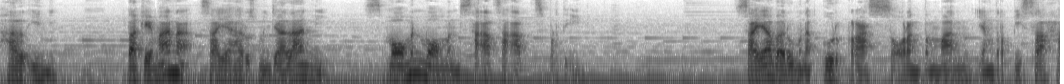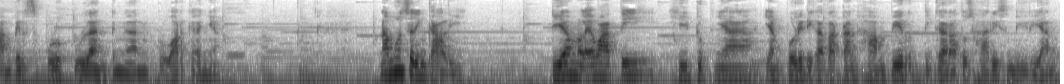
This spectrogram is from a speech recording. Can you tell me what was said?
hal ini. Bagaimana saya harus menjalani momen-momen saat-saat seperti ini saya baru menegur keras seorang teman yang terpisah hampir 10 bulan dengan keluarganya. Namun sering kali, dia melewati hidupnya yang boleh dikatakan hampir 300 hari sendirian.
